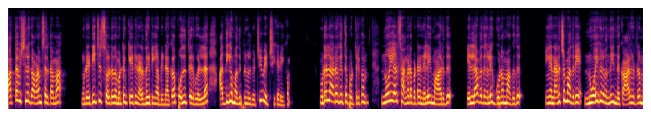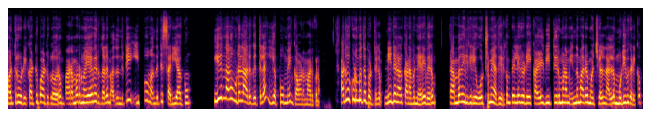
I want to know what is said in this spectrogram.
மத்த விஷயத்துல கவனம் செலுத்தாம உங்களுடைய டீச்சர் சொல்றதை மட்டும் கேட்டு நடந்துக்கிட்டீங்க அப்படின்னாக்கா, பொது தேர்வுகள்ல அதிக மதிப்பெண்கள் பெற்று வெற்றி கிடைக்கும். உடல் ஆரோக்கியத்தை பொறுத்திருக்கும் நோயால் சங்கடப்பட்ட நிலை மாறுது. எல்லா விதங்களையும் குணமாகுது. நீங்க நினைச்ச மாதிரியே நோய்கள் வந்து இந்த காலகட்டத்தில் மற்றவருடைய கட்டுப்பாட்டுக்குள்ள வரும். பரம்பரை நோயாவே இருந்தாலும் அது வந்துட்டு இப்போ வந்துட்டு சரியாகும். இருந்தாலும் உடல் ஆரோக்கியத்துல எப்பவுமே கவனமா இருக்கணும். அடுத்து குடும்பத்தை பொறுத்திருக்கும் நீண்ட நாள் கனவு நிறைவேறும். தம்பதிகளிடையே ஒற்றுமை அதிகரிக்கும். பிள்ளைகளுடைய கல்வி, திருமணம் இந்த மாதிரி முயற்சிகள் நல்ல முடிவு கிடைக்கும்.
